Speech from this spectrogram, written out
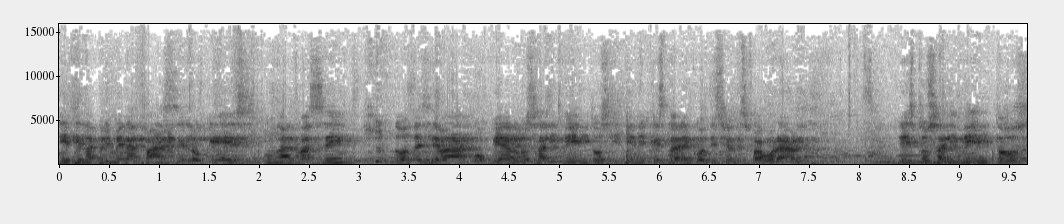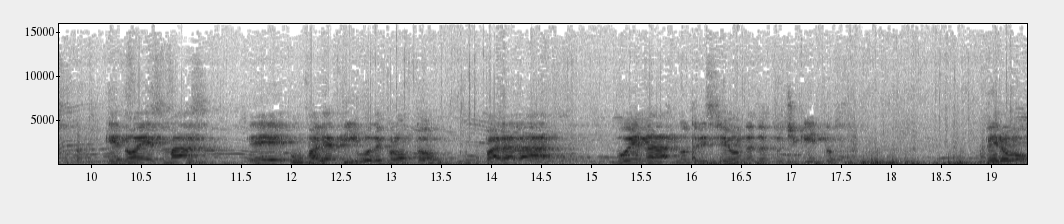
Esta es la primera fase, lo que es un almacén donde se va a copiar los alimentos y tienen que estar en condiciones favorables estos alimentos que no es más eh, un paliativo de pronto para la buena nutrición de nuestros chiquitos. Pero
